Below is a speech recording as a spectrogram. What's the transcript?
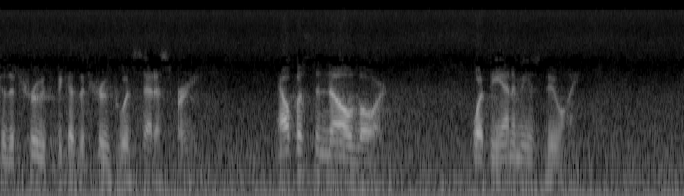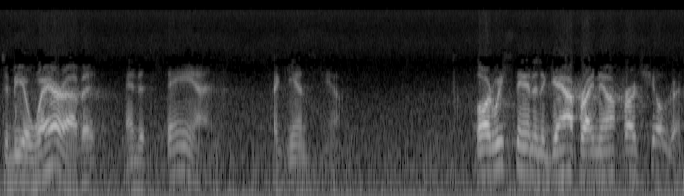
to the truth because the truth would set us free. Help us to know, Lord, what the enemy is doing, to be aware of it, and to stand against him. Lord, we stand in the gap right now for our children.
